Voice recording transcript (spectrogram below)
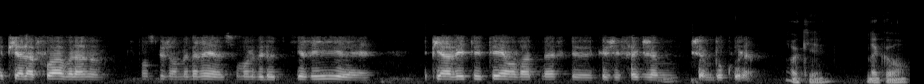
et puis à la fois, voilà, je pense que j'emmènerai sûrement le vélo de Thierry et, et puis un VTT en 29 que, que j'ai fait que j'aime beaucoup là. Ok, d'accord.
